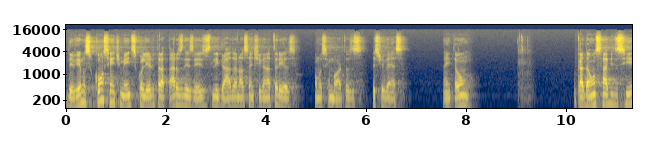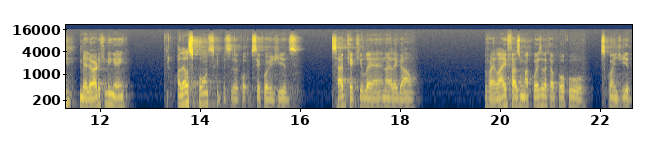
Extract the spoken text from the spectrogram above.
Devemos conscientemente escolher tratar os desejos ligados à nossa antiga natureza, como se mortos estivessem. Né? Então, Cada um sabe de si melhor do que ninguém. Qual é os pontos que precisam ser corrigidos? Sabe que aquilo é, não é legal. Vai lá e faz uma coisa daqui a pouco escondida.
